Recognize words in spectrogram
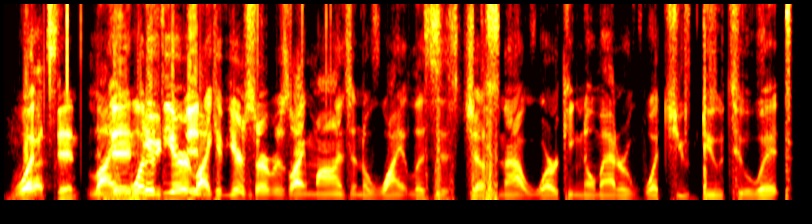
What That's Then, like then what you if your like if your server's like mine's and the whitelist is just not working no matter what you do to it?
